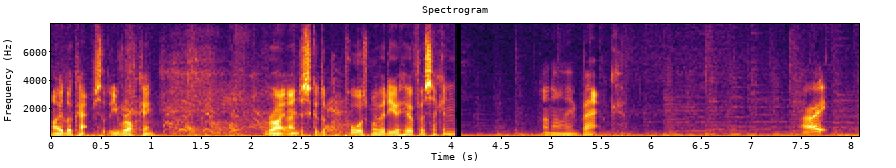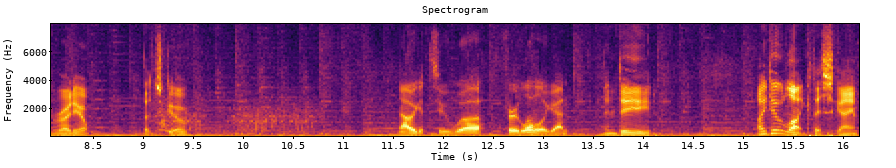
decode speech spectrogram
I look absolutely rocking. Right, I'm just going to pause my video here for a second, and I'm back. All right. Radio, let's go. Now we get to uh, the third level again. Indeed. I do like this game.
